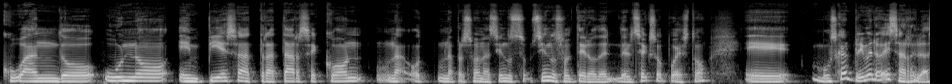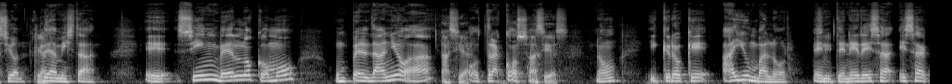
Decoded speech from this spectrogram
cuando uno empieza a tratarse con una, una persona siendo, siendo soltero del, del sexo opuesto, eh, buscar primero esa relación Claro. de amistad, eh, sin verlo como un peldaño a Así otra cosa. Así es. ¿no? Y creo que hay un valor en Sí. tener esa, esa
